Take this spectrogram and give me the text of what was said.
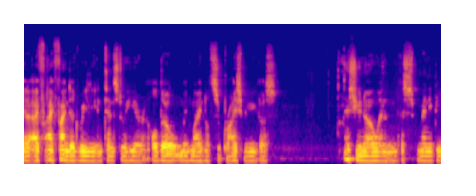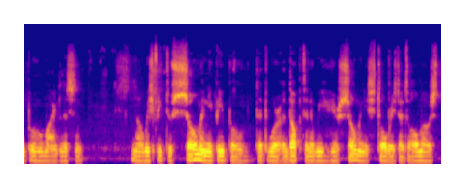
yeah, I, f- I find that really intense to hear. Although mm. it might not surprise me because, as you know, and as many people who might listen, you know, we speak to so many people that were adopted, and we hear so many stories that almost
